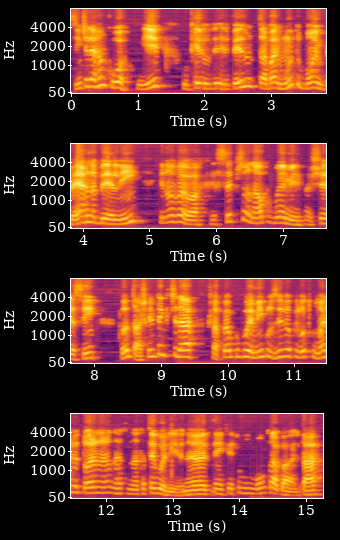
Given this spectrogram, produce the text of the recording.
Cintia, ele arrancou. E o que ele fez um trabalho muito bom em Berna, Berlim e Nova York. Excepcional para o Boemi. Achei assim fantástico. Ele tem que tirar o chapéu com o Buemi, inclusive é o piloto com mais vitórias na, na, na, categoria, né? Ele tem feito um bom trabalho, tá?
